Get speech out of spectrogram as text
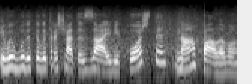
і ви будете витрачати зайві кошти на паливо.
